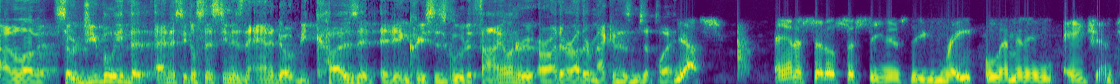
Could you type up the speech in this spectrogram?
I love it. So, do you believe that N-acetylcysteine is the antidote because it, it increases glutathione, or, or are there other mechanisms at play? Yes. N-acetylcysteine is the rate limiting agent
